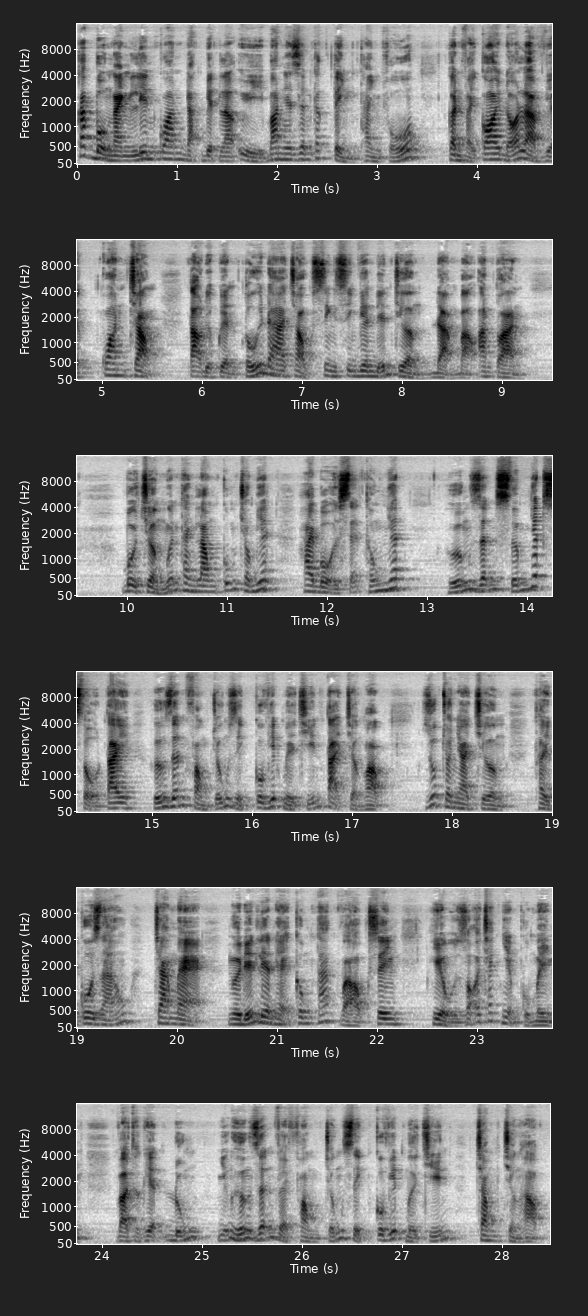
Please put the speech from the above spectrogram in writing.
Các bộ ngành liên quan, đặc biệt là Ủy ban nhân dân các tỉnh thành phố cần phải coi đó là việc quan trọng tạo điều kiện tối đa cho học sinh sinh viên đến trường đảm bảo an toàn. Bộ trưởng Nguyễn Thanh Long cũng cho biết hai bộ sẽ thống nhất hướng dẫn sớm nhất sổ tay hướng dẫn phòng chống dịch COVID-19 tại trường học, giúp cho nhà trường, thầy cô giáo, cha mẹ, người đến liên hệ công tác và học sinh hiểu rõ trách nhiệm của mình và thực hiện đúng những hướng dẫn về phòng chống dịch COVID-19 trong trường học.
